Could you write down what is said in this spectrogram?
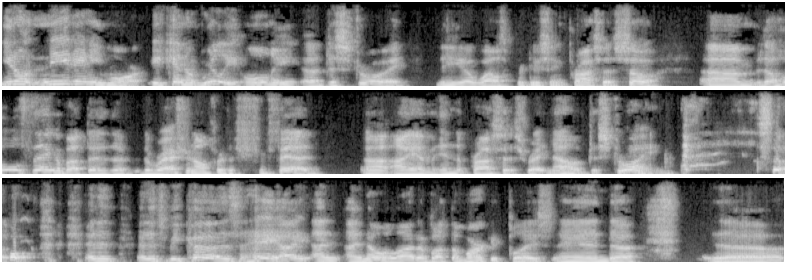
you don't need any more. It can really only uh, destroy the uh, wealth producing process. So um, the whole thing about the, the, the rationale for the Fed, uh, I am in the process right now of destroying. so, and it, and it's because hey, I, I, I know a lot about the marketplace and. Uh, uh,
